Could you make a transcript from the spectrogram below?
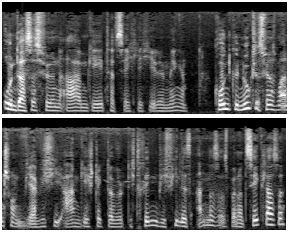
Und das ist für ein AMG tatsächlich jede Menge. Grund genug, dass wir uns mal anschauen, ja, wie viel AMG steckt da wirklich drin, wie viel ist anders als bei einer C-Klasse.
